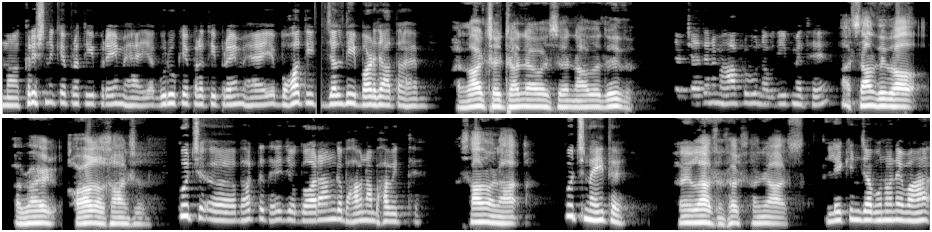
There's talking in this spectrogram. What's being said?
कृष्ण के प्रति प्रेम है या गुरु के प्रति प्रेम है ये बहुत ही जल्दी बढ़ जाता है। चैतन्य महाप्रभु नवदीप में थे। कुछ भक्त थे जो गौरांग भावना भावित थे। कुछ नहीं थे। लेकिन जब उन्होंने वहाँ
